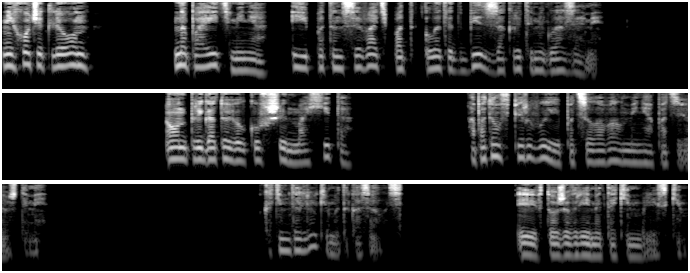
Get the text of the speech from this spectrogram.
не хочет ли он напоить меня и потанцевать под «Let it be» с закрытыми глазами. Он приготовил кувшин мохито, а потом впервые поцеловал меня под звездами. Каким далеким это казалось. И в то же время таким близким.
